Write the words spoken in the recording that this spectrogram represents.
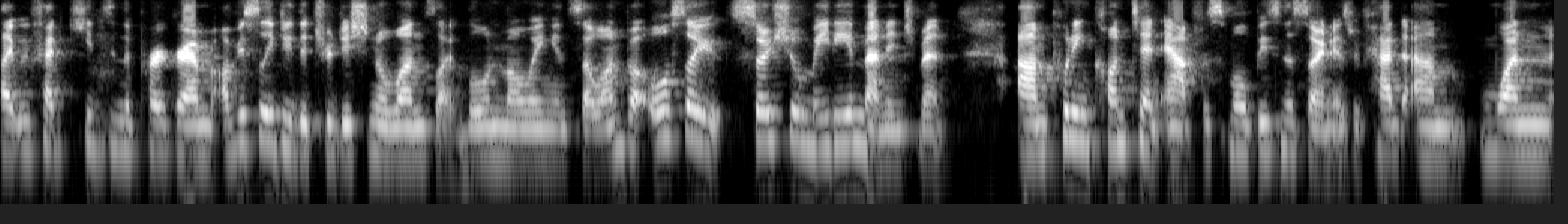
like we've had kids in the program, obviously do the traditional ones like lawn mowing and so on, but also social media management um, putting content out for small business owners. We've had um, one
